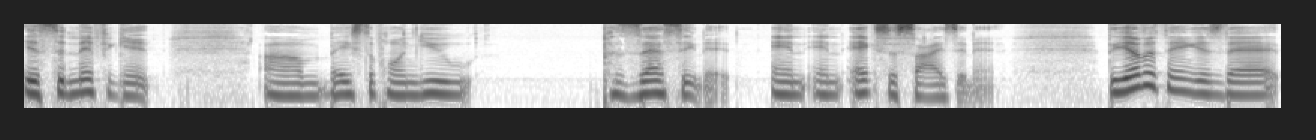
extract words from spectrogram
is significant um, based upon you possessing it and and exercising it. The other thing is that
